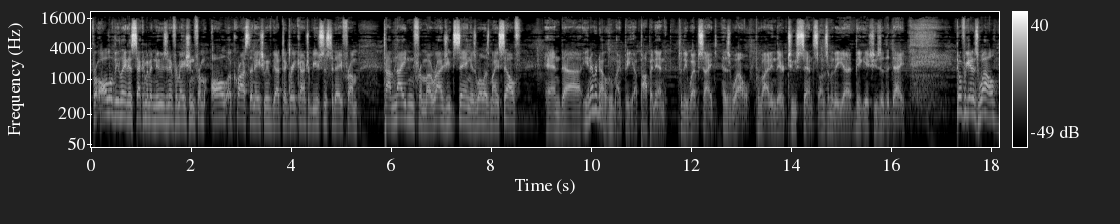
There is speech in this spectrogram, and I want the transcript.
for all of the latest Second Amendment news and information from all across the nation. We've got uh, great contributions today from Tom Knighton, from uh, Ranjit Singh, as well as myself. And uh, you never know who might be uh, popping in to the website as well, providing their two cents on some of the uh, big issues of the day. Don't forget as well,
